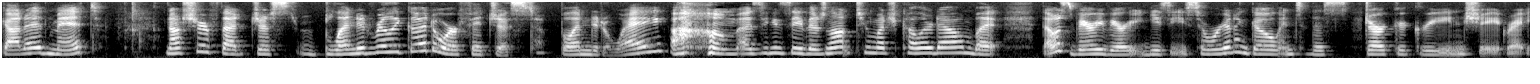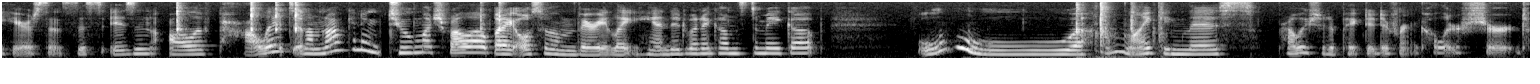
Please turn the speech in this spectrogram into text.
Gotta admit, not sure if that just blended really good or if it just blended away. Um, as you can see, there's not too much color down, but that was very, very easy. So we're to go into this darker green shade right here since this is an olive palette. And I'm not getting too much fallout, but I also am very light-handed when it comes to makeup. Ooh, I'm liking this. Probably should have picked a different color shirt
